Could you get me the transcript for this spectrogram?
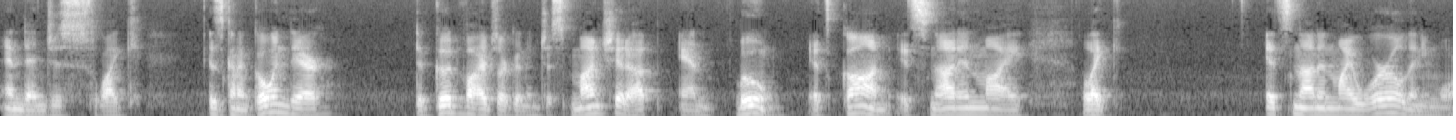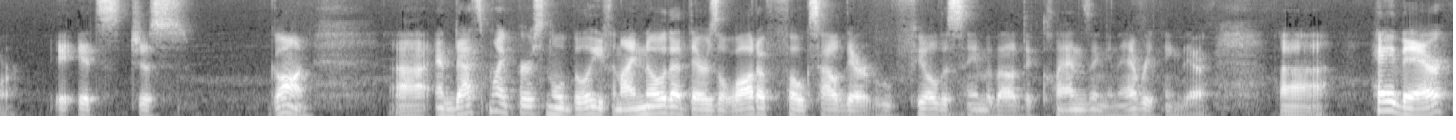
and then just like is going to go in there. The good vibes are going to just munch it up, and boom, it's gone. It's not in my like, it's not in my world anymore. It, it's just gone. Uh, and that's my personal belief. And I know that there's a lot of folks out there who feel the same about the cleansing and everything there. Uh, hey there.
